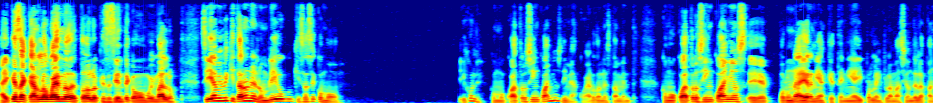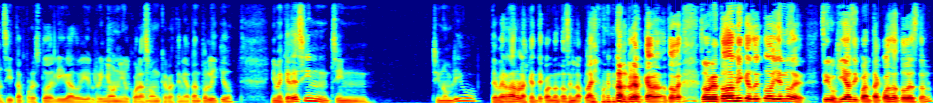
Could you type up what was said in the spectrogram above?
hay que sacar lo bueno de todo lo que se siente como muy malo. Sí, a mí me quitaron el ombligo quizás hace como, híjole, como cuatro o cinco años, ni me acuerdo honestamente. Como cuatro o cinco años eh, por una hernia que tenía ahí por la inflamación de la pancita, por esto del hígado y el riñón y el corazón que retenía tanto líquido. Y me quedé sin, sin, sin ombligo te ve raro la gente cuando andas en la playa o en la alberca, sobre, todo a mí que soy todo lleno de cirugías y cuanta cosa, todo esto, ¿no?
